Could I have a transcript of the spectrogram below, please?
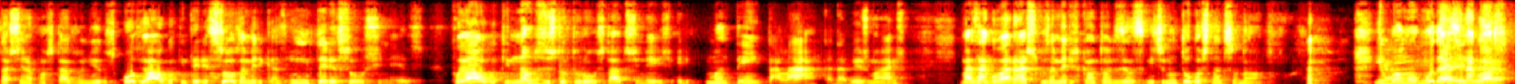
da China com os Estados Unidos, houve algo que interessou os americanos e interessou os chineses. Foi algo que não desestruturou o Estado chinês, ele mantém, está lá cada vez mais. Mas agora acho que os americanos estão dizendo o seguinte: não estou gostando disso, não. e é. vamos mudar é, esse negócio. É.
